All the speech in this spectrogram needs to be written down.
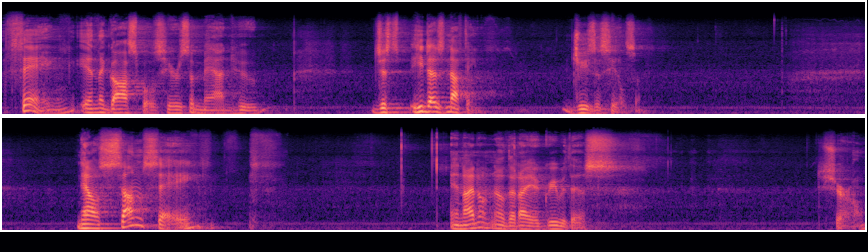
thing in the Gospels. Here's a man who just, he does nothing. Jesus heals him. Now, some say, and I don't know that I agree with this, Cheryl.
